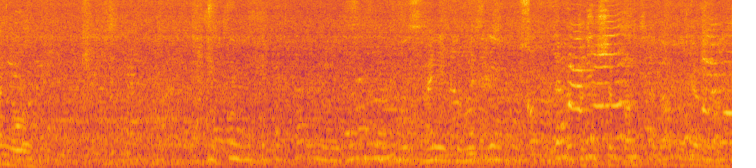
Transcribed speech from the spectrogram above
правила. Они повозли. Да. Шимпанзе, да,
